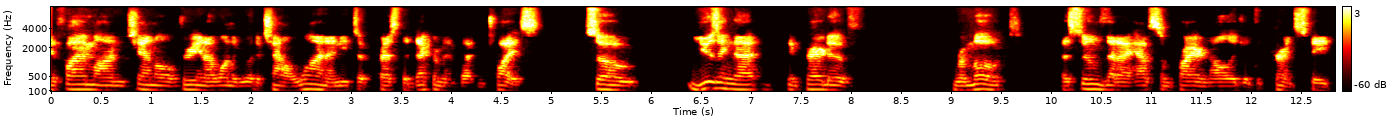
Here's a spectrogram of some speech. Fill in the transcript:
If I'm on channel three and I want to go to channel one, I need to press the decrement button twice. So using that imperative remote assumes that I have some prior knowledge of the current state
